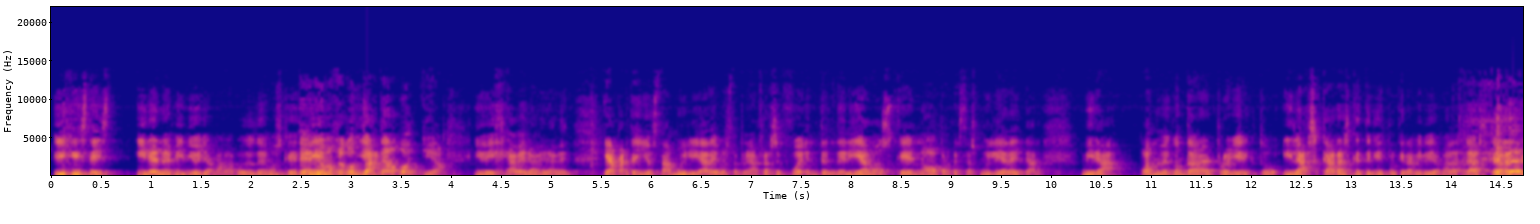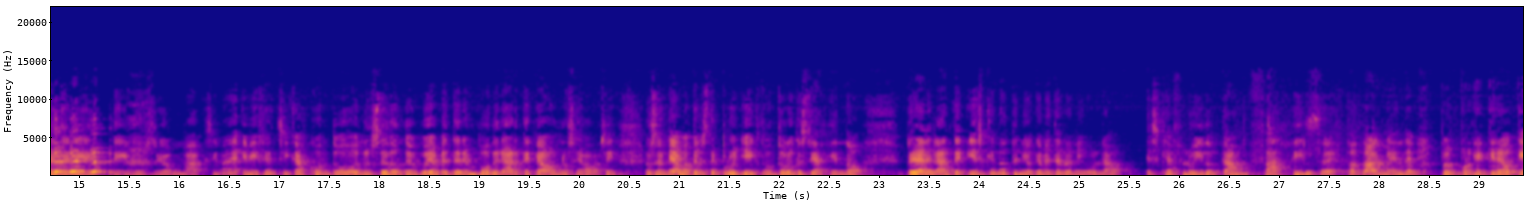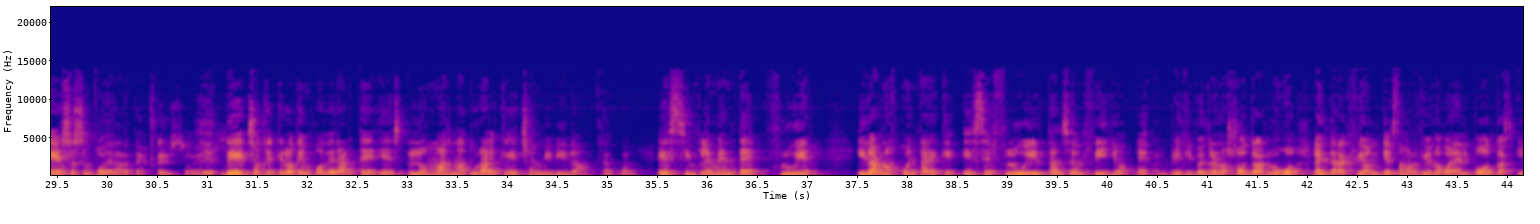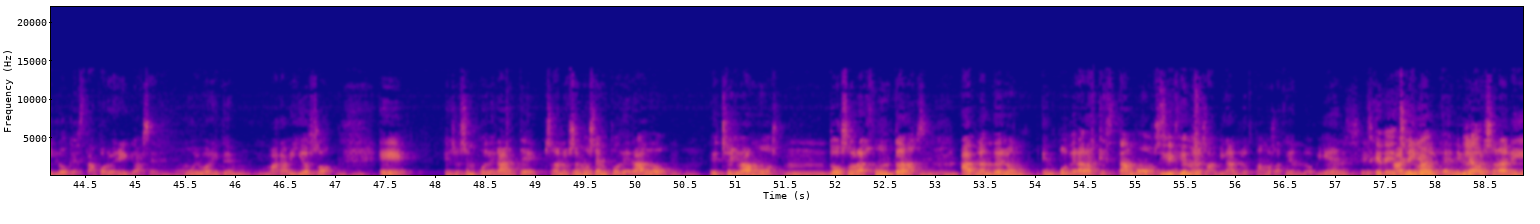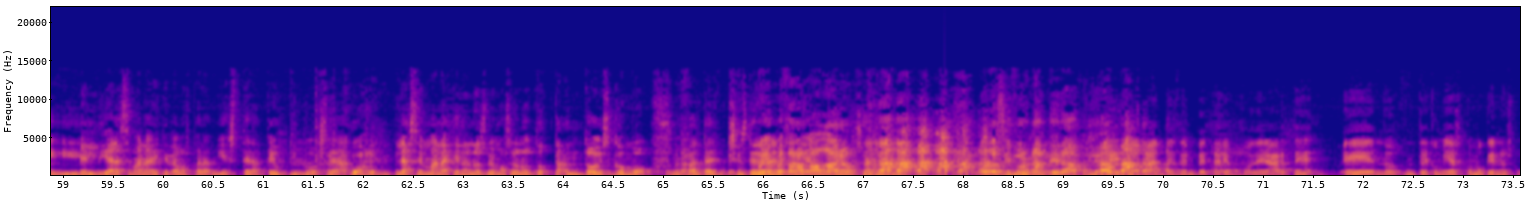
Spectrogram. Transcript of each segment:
y dijisteis, Irene, videollamada, porque tenemos que decir Teníamos que contarte ya. algo ya. Y dije, a ver, a ver, a ver. Y aparte yo estaba muy liada y vuestra primera frase fue, entenderíamos que no, porque estás muy liada y tal. Mira, cuando me contaban el proyecto y las caras que tenéis, porque era videollamada, las caras que tenéis de ilusión máxima, y dije, chicas, con todo, no sé dónde voy a meter empoderarte, que aún no se llamaba así, no sé dónde voy a meter este proyecto en todo lo que estoy haciendo, pero adelante. Y es que no he tenido que meterlo en ningún lado, es que ha fluido tan fácil. Sí, totalmente. Porque creo que eso es empoderarte. Eso es. De hecho, que creo que empoderarte es lo más natural que he hecho en mi vida. Tal cual. Es simplemente fluir y darnos cuenta de que ese fluir tan sencillo, eh, en principio entre nosotras, luego la interacción que estamos recibiendo con el podcast y lo que está por venir, que va a ser muy bonito y maravilloso, eh, eso es empoderarte. O sea, nos hemos empoderado. De hecho, llevamos mm, dos horas juntas hablando de lo empoderadas que estamos y diciéndonos, amigas, lo estamos haciendo bien. Es que de hecho, a nivel, yo, a nivel la- personal y, y- El día de la semana que quedamos para mí es terapéutico. O sea, la semana que no nos vemos lo noto tanto. Es como, uf, me falta el chute Voy de a empezar a pagaros como si fuera una terapia. De hecho, antes de empezar a empoderarte, eh, no- entre comillas, como que nos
